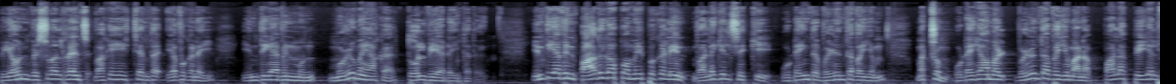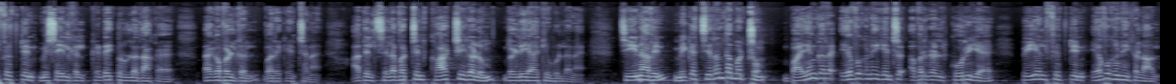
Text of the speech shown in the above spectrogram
பியாண்ட் விஷுவல் ரேஞ்ச் வகையைச் சேர்ந்த ஏவுகணை இந்தியாவின் முன் முழுமையாக தோல்வியடைந்தது. இந்தியாவின் பாதுகாப்பு அமைப்புகளின் வலையில் சிக்கி உடைந்து விழுந்தவையும் மற்றும் உடையாமல் விழுந்தவையுமான பல பிஎல் பிப்டீன் மிசைல்கள் கிடைத்துள்ளதாக தகவல்கள் வருகின்றன. அதில் சிலவற்றின் காட்சிகளும் வெளியாகியுள்ளன. சீனாவின் மிகச்சிறந்த மற்றும் பயங்கர ஏவுகணை என்று அவர்கள் கூறிய பிஎல் பிப்டீன் ஏவுகணைகளால்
